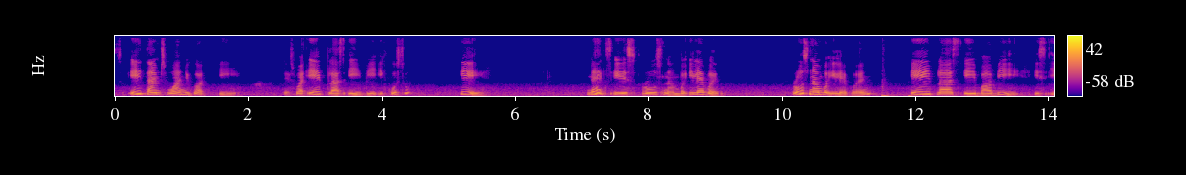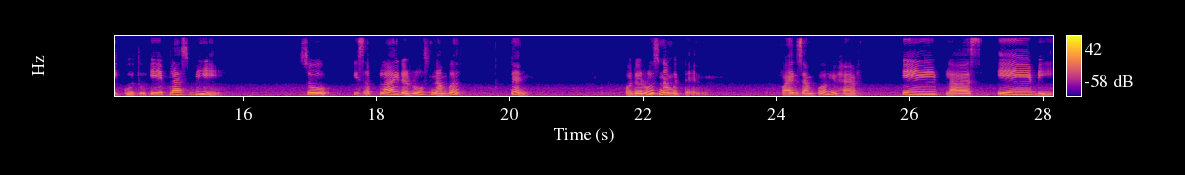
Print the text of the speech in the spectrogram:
So A times 1, you got A. That's why A plus AB equals to A. Next is rules number 11. Rules number 11, A plus A bar B is equal to A plus B. So, is apply the rules number 10. For the rules number 10, for example, you have A plus AB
